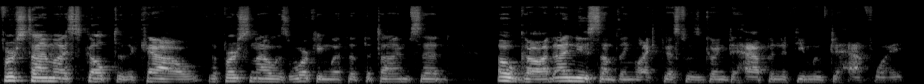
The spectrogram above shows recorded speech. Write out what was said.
First time I sculpted a cow, the person I was working with at the time said, Oh God, I knew something like this was going to happen if you moved to halfway.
